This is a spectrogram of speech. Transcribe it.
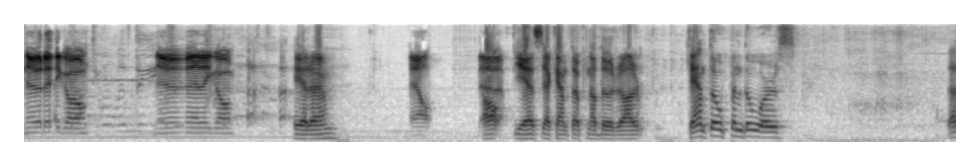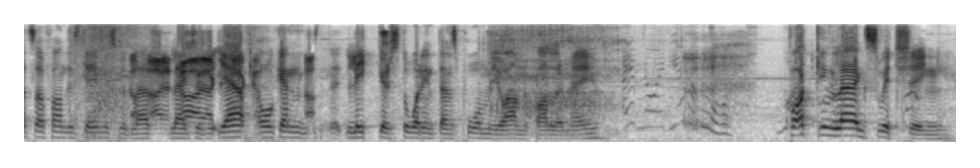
Nu är det igång. Nu är det igång. Är det? Ja, det är Ja, det. yes, jag kan inte öppna dörrar. Can't open doors. That's how fun this game is with Ja, lag ja, lag ja, Ja, kan. och en Ja. licker står inte ens på mig och anfaller mig. No. Fucking lag switching.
